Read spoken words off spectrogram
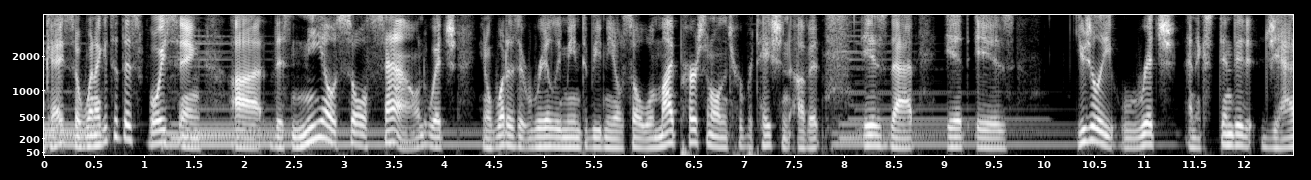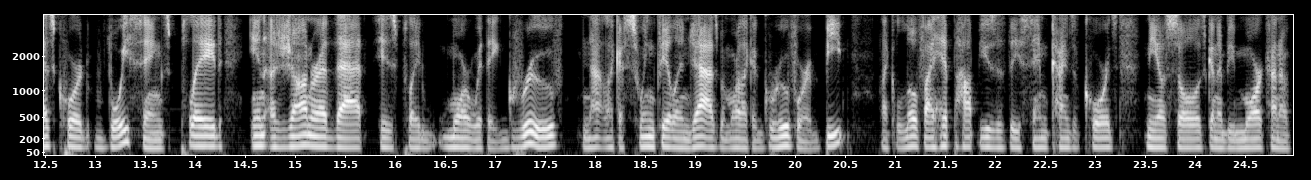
Okay, so when I get to this voicing, uh, this neo soul sound, which, you know, what does it really mean to be neo soul? Well, my personal interpretation of it is that it is usually rich and extended jazz chord voicings played in a genre that is played more with a groove, not like a swing feel in jazz, but more like a groove or a beat. Like lo-fi hip hop uses these same kinds of chords. Neo soul is going to be more kind of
